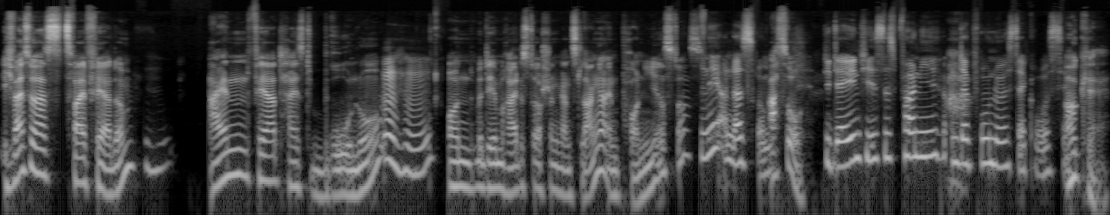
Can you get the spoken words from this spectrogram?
Ich weiß, du hast zwei Pferde. Mhm. Ein Pferd heißt Bruno mhm. und mit dem reitest du auch schon ganz lange. Ein Pony ist das? Nee, andersrum. Ach so. Die Dainty ist das Pony und der Bruno ist der Große. Okay.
